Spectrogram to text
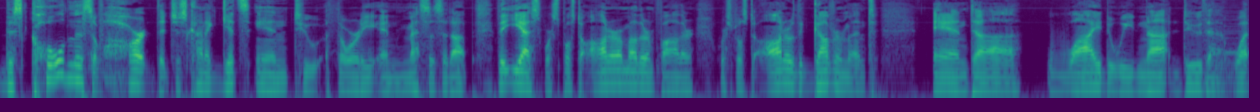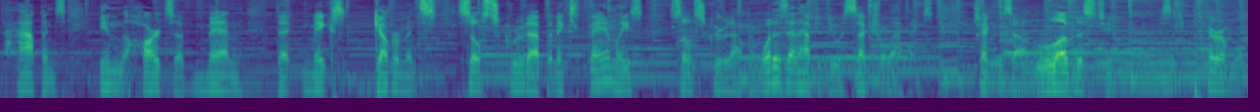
this coldness of heart that just kind of gets into authority and messes it up. That yes, we're supposed to honor our mother and father. We're supposed to honor the government, and uh, why do we not do that? What happens in the hearts of men that makes governments so screwed up, that makes families so screwed up. And what does that have to do with sexual ethics? Check this out. Love this tune. This is Paramore.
